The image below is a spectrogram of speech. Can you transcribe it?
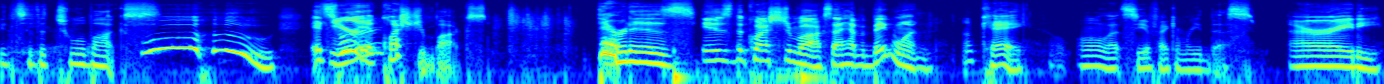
Into the toolbox. Woohoo! It's Here really a question box. There it is. is the question box. I have a big one. Okay. Oh, let's see if I can read this. Alrighty.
